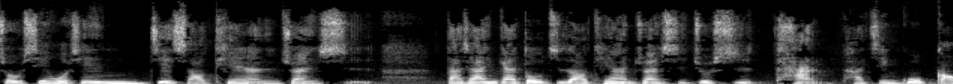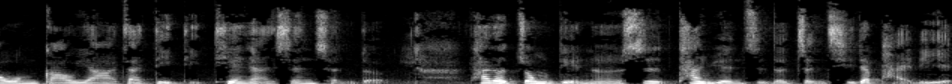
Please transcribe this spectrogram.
首先，我先介绍天然的钻石。大家应该都知道，天然钻石就是碳，它经过高温高压在地底天然生成的。它的重点呢是碳原子的整齐的排列，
